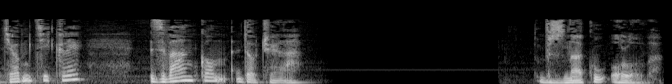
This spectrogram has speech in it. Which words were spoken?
Treťom cykle s vánkom do čela. V znaku olova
